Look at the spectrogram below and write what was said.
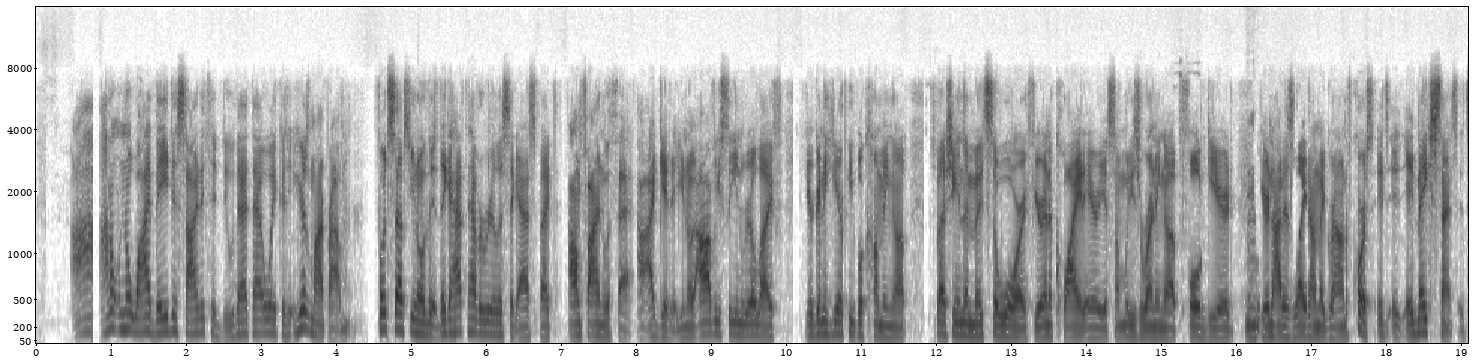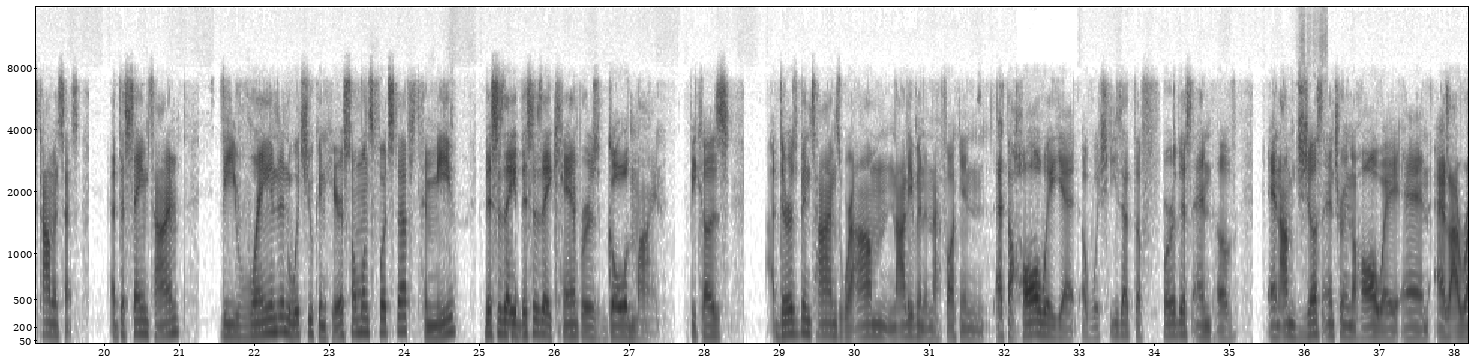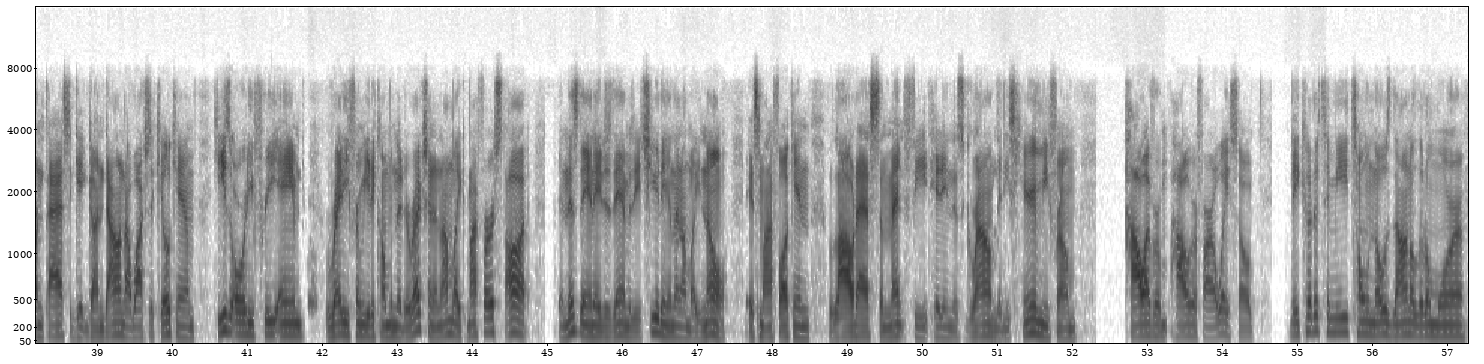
I, I don't know why they decided to do that that way because here's my problem footsteps you know they, they have to have a realistic aspect i'm fine with that I, I get it you know obviously in real life you're going to hear people coming up especially in the midst of war. If you're in a quiet area somebody's running up full geared Mhm. you're not as light on the ground. Of course it, it, it makes sense. It's common sense. At the same time the range in which you can hear someone's footsteps to me this is a this is a camper's gold mine. Because there's been times where I'm not even in that fucking at the hallway yet, of which he's at the furthest end of, and I'm just entering the hallway. And as I run past to get gunned down, I watch the kill cam. He's already pre-aimed, ready for me to come in the direction. And I'm like, my first thought in this day and age is, damn, is he cheating? And then I'm like, no, it's my fucking loud ass cement feet hitting this ground that he's hearing me from, however however far away. So they could have to me toned those down a little more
